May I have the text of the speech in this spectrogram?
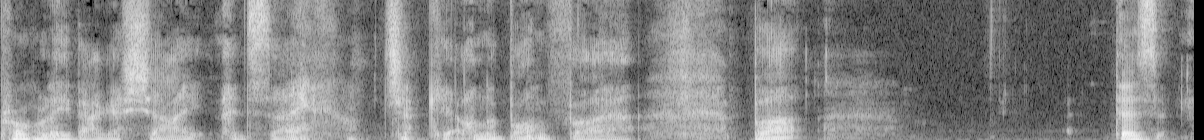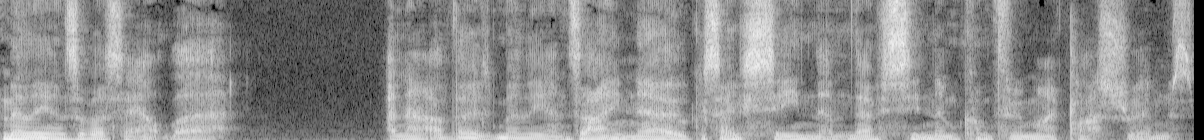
Probably a bag of shite, they'd say, chuck it on a bonfire. But there's millions of us out there. And out of those millions, I know because I've seen them, they've seen them come through my classrooms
